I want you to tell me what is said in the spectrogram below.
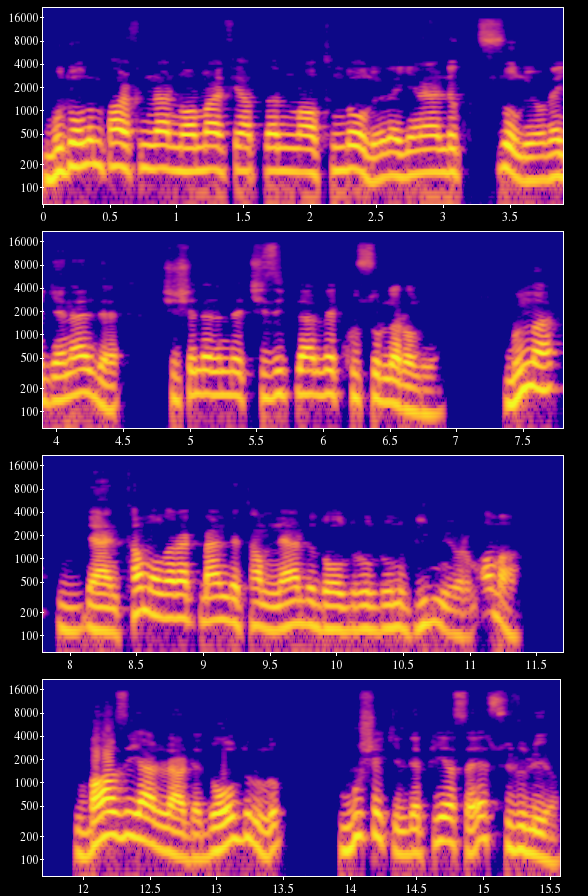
Bu dolum parfümler normal fiyatlarının altında oluyor ve genelde kutusuz oluyor ve genelde şişelerinde çizikler ve kusurlar oluyor. Bunlar yani tam olarak ben de tam nerede doldurulduğunu bilmiyorum ama bazı yerlerde doldurulup bu şekilde piyasaya sürülüyor.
